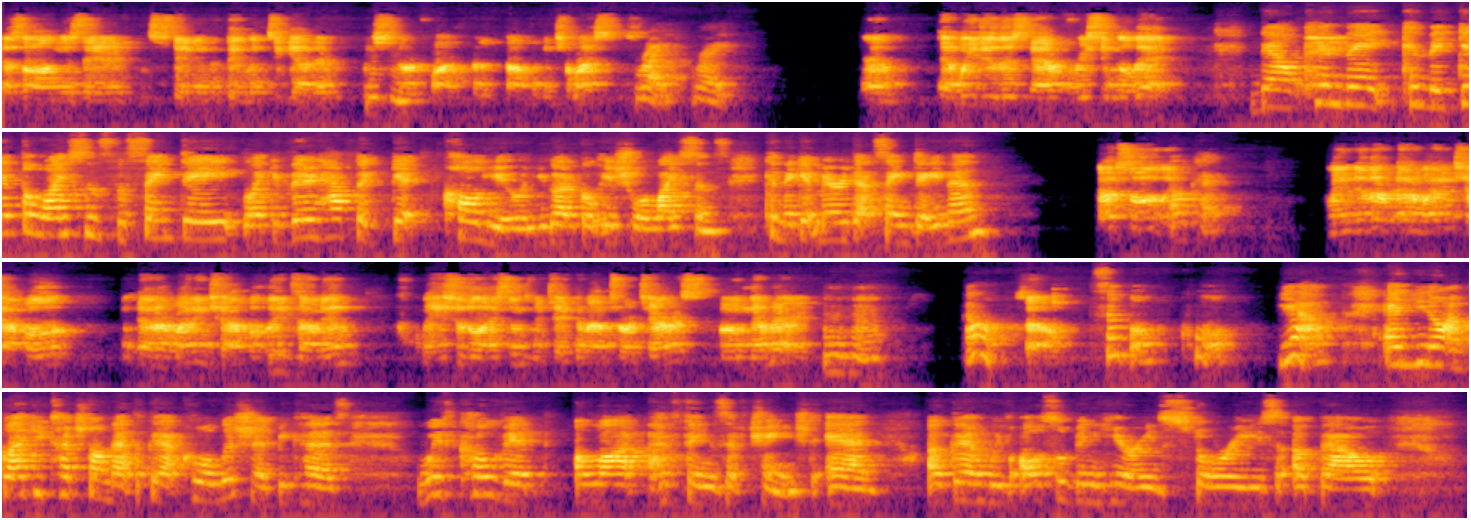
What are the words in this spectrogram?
as long as they're stating that they live together, which is Mhm. required for a confidential license. Right. Right. And, and we do this every single day. Now, can they can they get the license the same day? Like, if they have to get call you and you got to go issue a license, can they get married that same day then? Absolutely. Okay. I mean, at our, at our wedding chapel, at our wedding chapel, they come in, we issue the license, we take them out to our terrace, boom, they're married. Mm-hmm. Oh, So, simple, cool. Yeah, and you know, I'm glad you touched on that that coalition because with COVID, a lot of things have changed, and again, we've also been hearing stories about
